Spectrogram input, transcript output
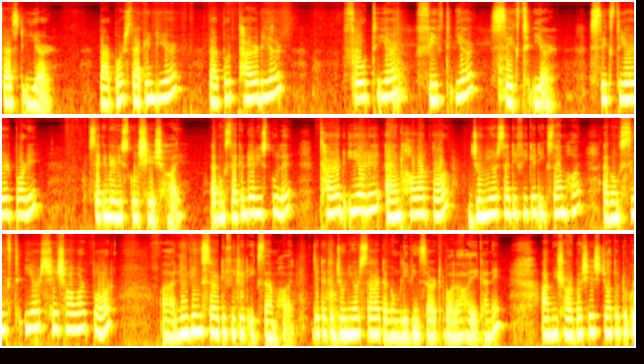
ফার্স্ট ইয়ার তারপর সেকেন্ড ইয়ার তারপর third year fourth year fifth year sixth year sixth ইয়ারের পরে সেকেন্ডারি স্কুল শেষ হয় এবং সেকেন্ডারি স্কুলে থার্ড ইয়ারে অ্যান্ড হওয়ার পর জুনিয়র সার্টিফিকেট এক্সাম হয় এবং সিক্সথ ইয়ার শেষ হওয়ার পর লিভিং সার্টিফিকেট এক্সাম হয়, যেটাকে জুনিয়র সার্ট এবং লিভিং সার্ট বলা হয় এখানে। আমি সর্বশেষ যতটুকু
